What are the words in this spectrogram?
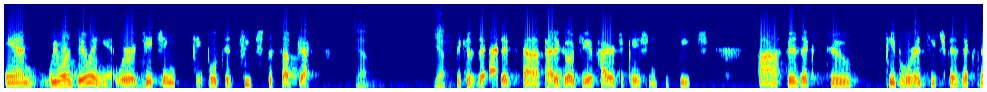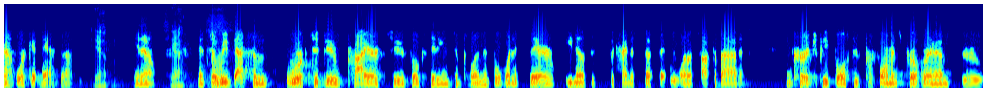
and we weren't doing it. We were mm. teaching people to teach the subject. Yeah. Yep. Because the uh, pedagogy of higher education is to teach uh, physics to people who are going to teach physics not work at NASA. Yeah. You know? Yeah. And so we've got some work to do prior to folks getting into employment. But when it's there, you know, this is the kind of stuff that we want to talk about and encourage people through performance programs, through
